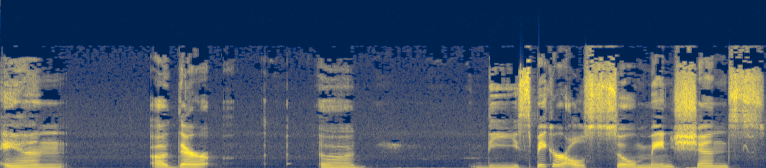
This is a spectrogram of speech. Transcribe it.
and uh, there, uh, the speaker also mentions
